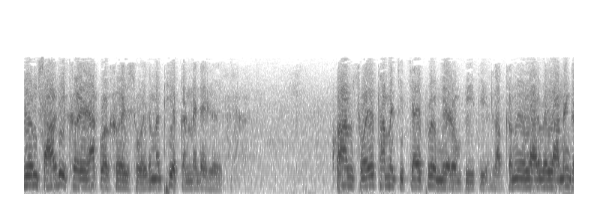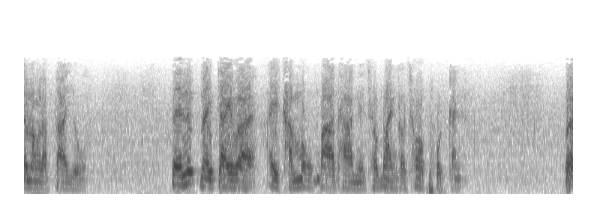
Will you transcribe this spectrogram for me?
ลืมสาวที่เคยรักว่าเคยสวยมันเทียบกันไม่ได้เลย ความสวยทำให้จิตใจเพื่อมีอารมณ์ปีติ หลับกันเวลาเวลานั้นกำลังหลับตาอยู่ แต่นึกในใจว่า ไอ้คำว่าอุปาทานเนี่ยชาวบ้านเขาชอบพูดกันว่า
